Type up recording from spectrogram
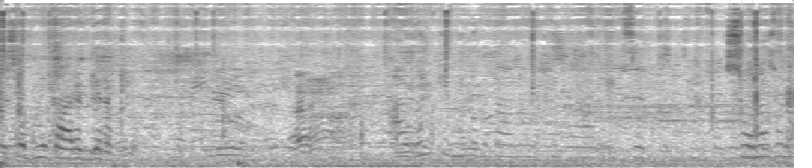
ਤੁਸੀਂ ਆਪਣੀ ਕਾਰ ਅੱਗੇ ਰੱਖ ਲਓ आई वांट कि मेरे को बताना ਸੋਨਾ ਸੋਨਾ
